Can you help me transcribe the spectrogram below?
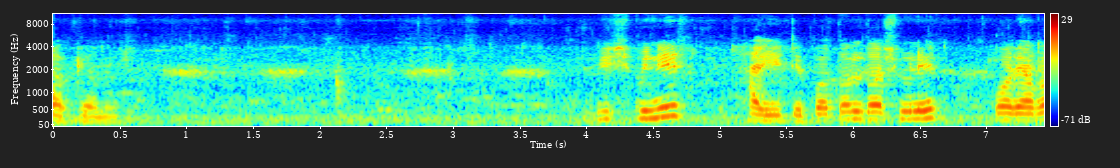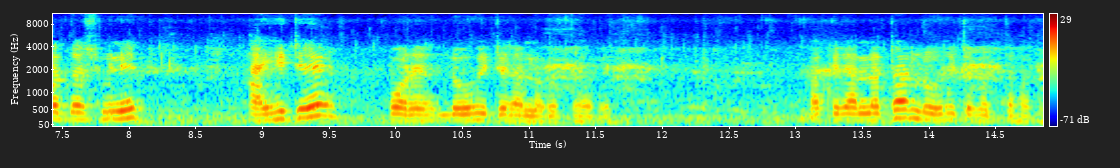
লাগবে আমার। বিশ মিনিট হাই হিটে, প্রথম দশ মিনিট, পরে আবার দশ মিনিট হাই হিটে, পরে লো হিটে রান্না করতে হবে। বাকি রান্নাটা লো হিটে করতে হবে।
